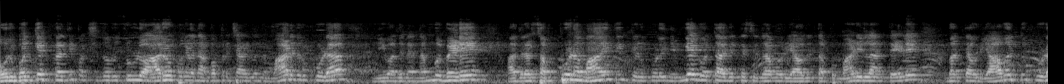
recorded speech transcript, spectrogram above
ಅವ್ರ ಬಗ್ಗೆ ಪ್ರತಿಪಕ್ಷದವರು ಸುಳ್ಳು ಆರೋಪಗಳನ್ನ, ಅಪಪ್ರಚಾರಗಳನ್ನು ಮಾಡಿದ್ರು ಕೂಡ ನೀವು ಅದನ್ನ ನಂಬಬೇಡಿ. ಅದರ ಸಂಪೂರ್ಣ ಮಾಹಿತಿ ತಿಳ್ಕೊಳ್ಳಿ. ನಿಮ್ಗೆ ಗೊತ್ತಾಗುತ್ತೆ ಸಿದ್ದರಾಮಯ್ಯ ಯಾವುದೇ ತಪ್ಪು ಮಾಡಿಲ್ಲ ಅಂತ ಹೇಳಿ. ಮತ್ತೆ ಅವ್ರು ಯಾವತ್ತೂ ಕೂಡ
